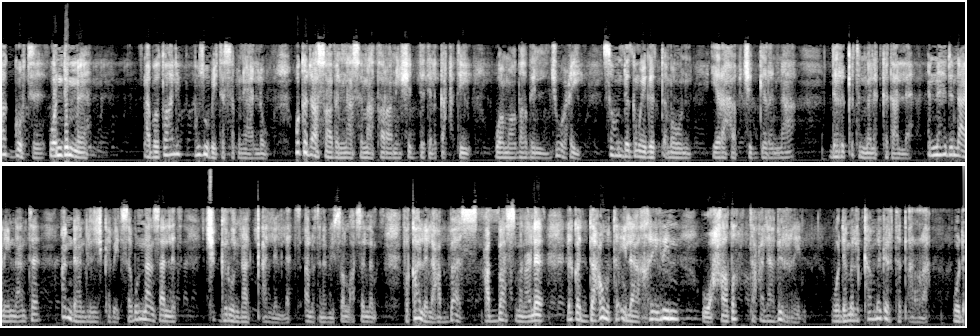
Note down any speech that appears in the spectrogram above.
أقوت واندم أبو طالب بزو بيتسب يعلو وقد أصاب الناس ما ترى من شدة القحط ومضاد الجوع سوندقم يقدمون يرهب شجرنا ድርቅ ትመለከታለህ እነህድና እኔ እናንተ አንዳንድ ልጅ ከቤተሰቡ እናንሳለት ችግሩ እናቃልለት አሉት ነቢዩ ስ ሰለም ፈቃለ ለዓባስ ዓባስ ምን አለ ለቀድ ዳዓውተ ኢላ ኸይሪን ወሐضضተ ዓላ ብርን ወደ መልካም ነገር ተጠራ ወደ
